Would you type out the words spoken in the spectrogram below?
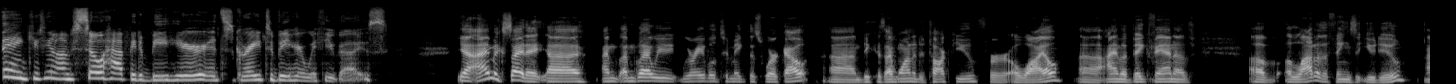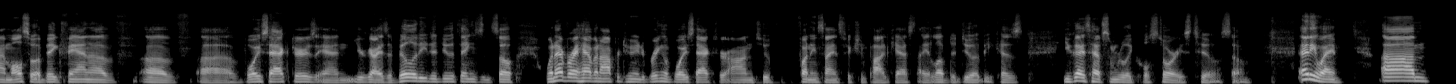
Thank you, Tim. I'm so happy to be here. It's great to be here with you guys. Yeah, I'm excited. Uh, I'm, I'm glad we, we were able to make this work out um, because I've wanted to talk to you for a while. Uh, I'm a big fan of of a lot of the things that you do. I'm also a big fan of of uh, voice actors and your guys' ability to do things. And so, whenever I have an opportunity to bring a voice actor on to Funny Science Fiction podcast, I love to do it because you guys have some really cool stories too. So, anyway, um,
